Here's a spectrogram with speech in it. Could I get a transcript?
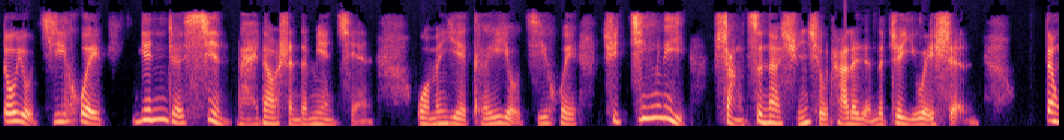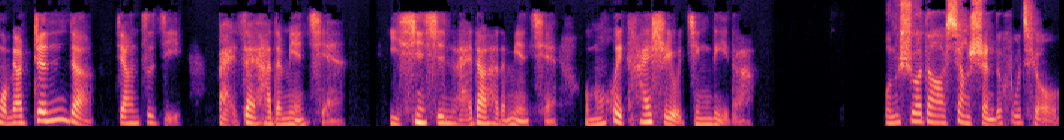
都有机会因着信来到神的面前，我们也可以有机会去经历赏赐那寻求他的人的这一位神。但我们要真的将自己摆在他的面前，以信心来到他的面前，我们会开始有经历的。我们说到向神的呼求，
